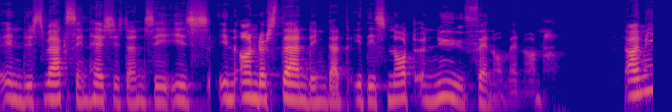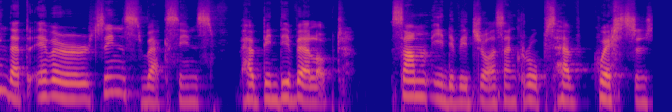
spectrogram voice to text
in this vaccine hesitancy is in understanding that it is not a new phenomenon. I mean that ever since vaccines have been developed, some individuals and groups have questioned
